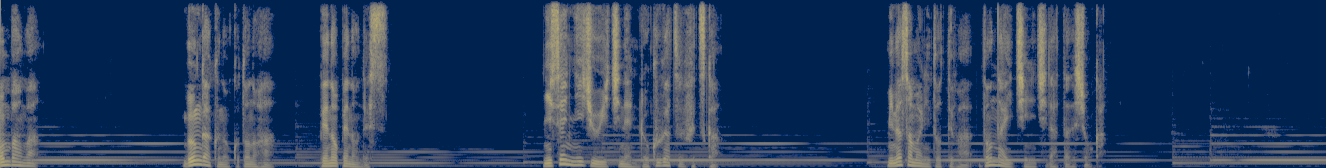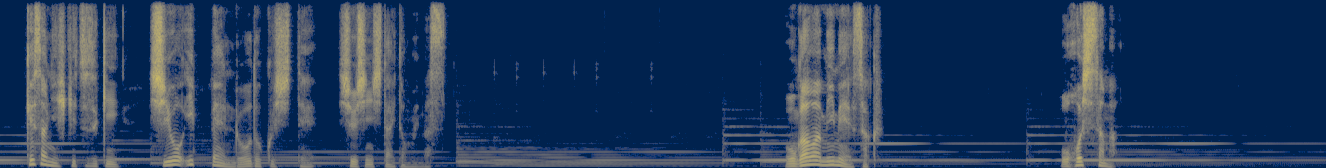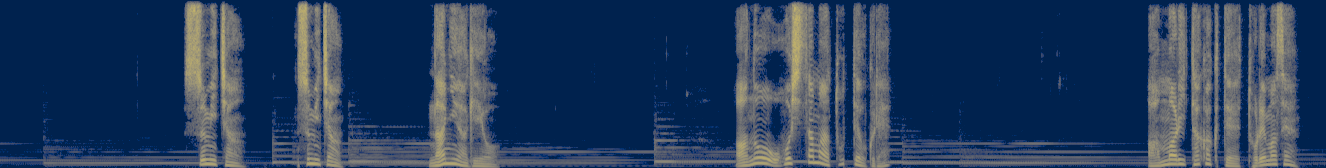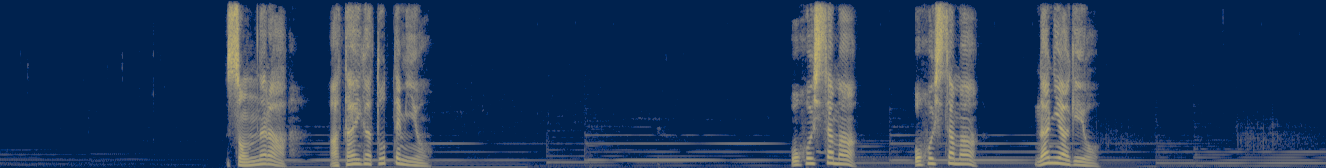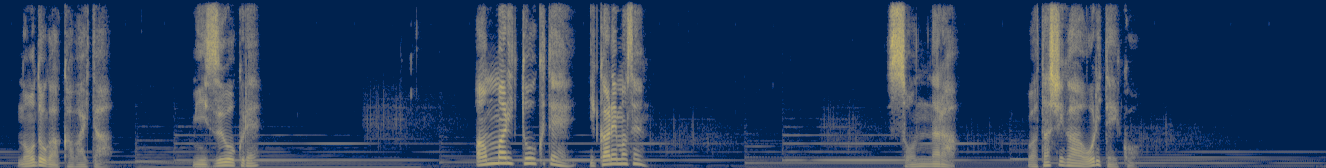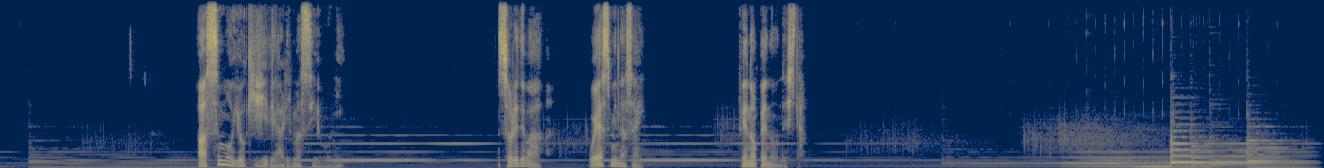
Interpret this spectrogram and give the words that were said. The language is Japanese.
こんばんは。文学のことの葉、ペノペノです。2021年6月2日。皆様にとってはどんな一日だったでしょうか？今朝に引き続き詩を一編朗読して就寝したいと思います。小川未明作お星様すみちゃん、すみちゃん、何あげようあのお星様取っておくれあんまり高くて取れません。そんなら、あたいが取ってみよう。お星様、お星様、何あげよう。喉が渇いた。水をくれ。あんまり遠くて行かれません。そんなら、私が降りていこう。明日も良き日でありますように。それでは、おやすみなさい。フェノペノンでした。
